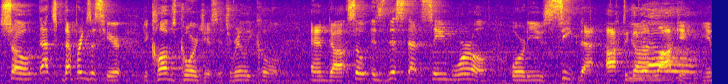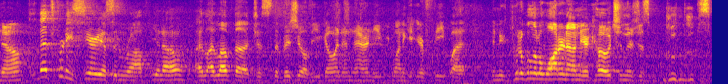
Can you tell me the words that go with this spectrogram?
So that's that brings us here. Your club's gorgeous. It's really cool. And uh, so, is this that same world, or do you seek that octagon No. locking? You know, That's pretty serious and rough, you know. I, I love the just the visual of you going in there and you, you want to get your feet wet, and you put a little water down your coach, and there's just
